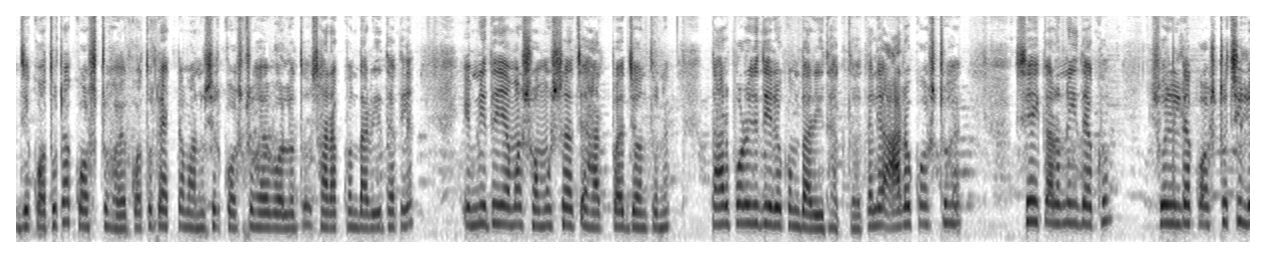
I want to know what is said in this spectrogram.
যে কতটা কষ্ট হয়, কতটা একটা মানুষের কষ্ট হয় বলো তো? সারাক্ষণ দাঁড়িয়ে থাকলে। এমনিতেই আমার সমস্যা আছে হাত পায়ের যন্ত্রণা। তারপরে যদি এরকম দাঁড়িয়ে থাকতে হয়, তাহলে আরও কষ্ট হয়। সেই কারণেই দেখো শরীরটা কষ্ট ছিল,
